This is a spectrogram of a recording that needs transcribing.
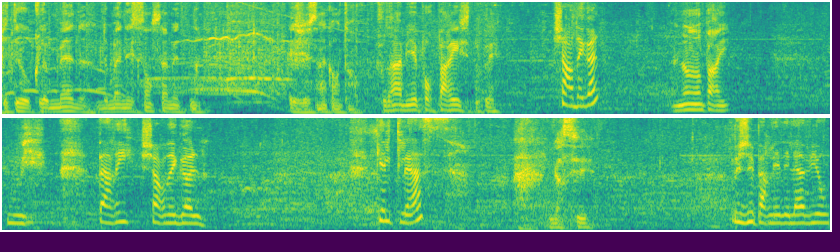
J'étais au Club Med de ma naissance à maintenant. Et j'ai 50 ans. Je voudrais un billet pour Paris, s'il te plaît. Charles de Gaulle Non, non, Paris. Oui, Paris, Charles de Gaulle. Quelle classe Merci. J'ai parlé de l'avion.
